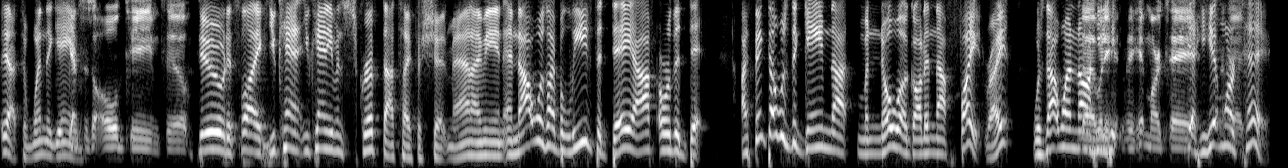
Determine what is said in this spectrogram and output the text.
yeah to win the game against his old team too. Dude, it's like you can't you can't even script that type of shit, man. I mean, and that was I believe the day after or the day I think that was the game that Manoah got in that fight, right? Was that when, uh, yeah, when he, he, he, hit Marte? Yeah, he hit Marte.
